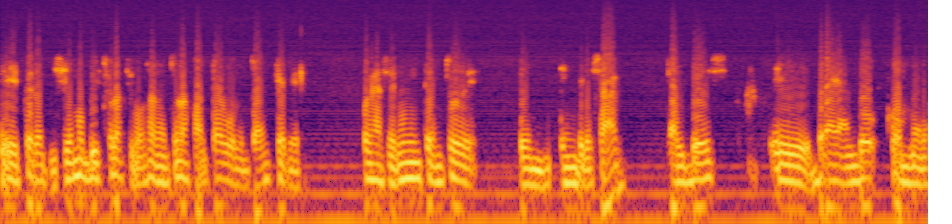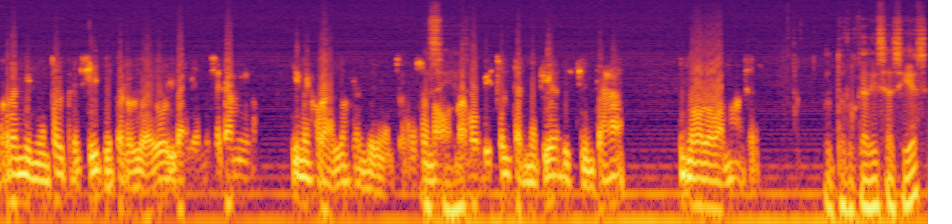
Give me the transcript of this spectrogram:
Eh, pero aquí sí hemos visto lastimosamente una falta de voluntad en querer pues hacer un intento de, ingresar, tal vez eh, bragando con menos rendimiento al principio, pero luego ir abriendo ese camino y mejorar los rendimientos. Eso no, no, hemos visto alternativas distintas a no lo vamos a hacer. Doctor Lucariz, así es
